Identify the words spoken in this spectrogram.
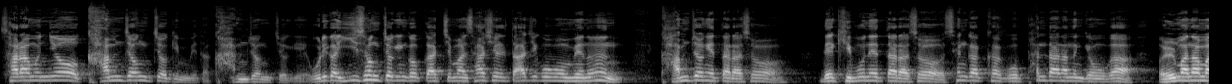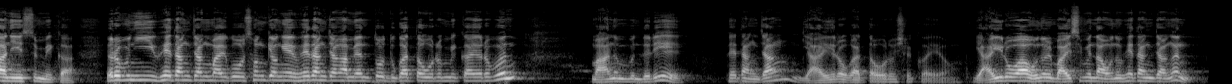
사람은요, 감정적입니다. 감정적이에요. 우리가 이성적인 것 같지만 사실 따지고 보면은 감정에 따라서 내 기분에 따라서 생각하고 판단하는 경우가 얼마나 많이 있습니까? 여러분, 이 회당장 말고 성경에 회당장 하면 또 누가 떠오릅니까, 여러분? 많은 분들이 회당장 야이로가 떠오르실 거예요. 야이로와 오늘 말씀이 나오는 회당장은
